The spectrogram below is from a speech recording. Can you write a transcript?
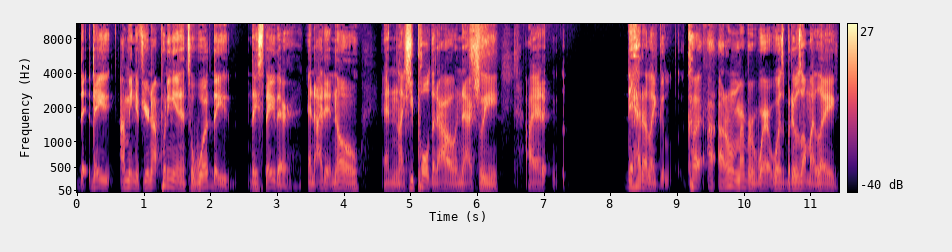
they, they, I mean, if you're not putting it into wood, they they stay there. And I didn't know, and like he pulled it out, and actually, I had they had to like cut. I I don't remember where it was, but it was on my leg,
